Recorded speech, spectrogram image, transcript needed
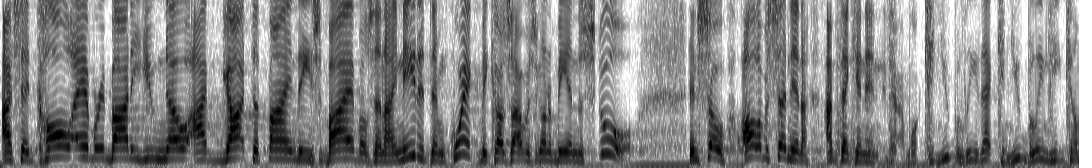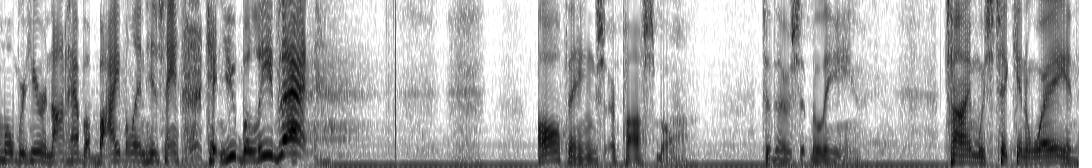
I said, call everybody you know. I've got to find these Bibles. And I needed them quick because I was going to be in the school. And so all of a sudden, you know, I'm thinking, well, can you believe that? Can you believe he'd come over here and not have a Bible in his hand? Can you believe that? All things are possible to those that believe time was ticking away and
